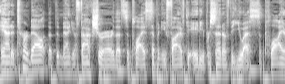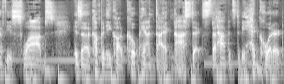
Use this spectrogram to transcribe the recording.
And it turned out that the manufacturer that supplies 75 to 80% of the US supply of these swabs is a company called Copan Diagnostics that happens to be headquartered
